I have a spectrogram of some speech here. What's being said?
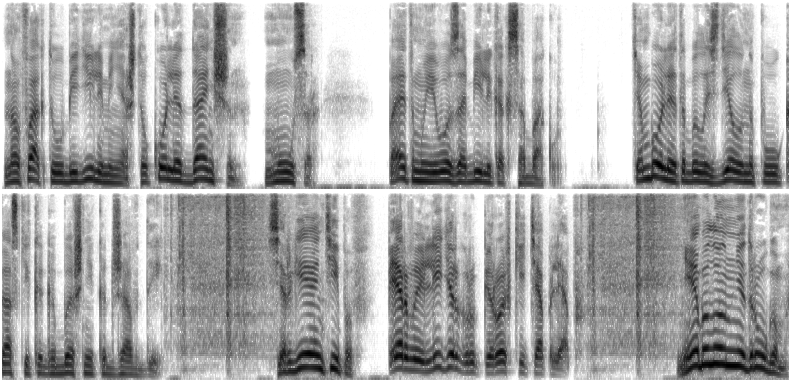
но факты убедили меня, что Коля Даньшин — мусор, поэтому его забили как собаку. Тем более это было сделано по указке КГБшника Джавды. Сергей Антипов, первый лидер группировки «Тяп-ляп». Не был он мне другом.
